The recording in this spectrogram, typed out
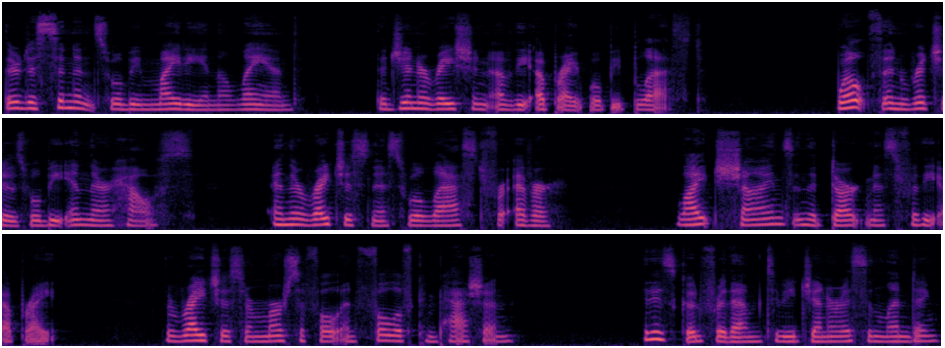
Their descendants will be mighty in the land. The generation of the upright will be blessed. Wealth and riches will be in their house, and their righteousness will last forever. Light shines in the darkness for the upright. The righteous are merciful and full of compassion. It is good for them to be generous in lending,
